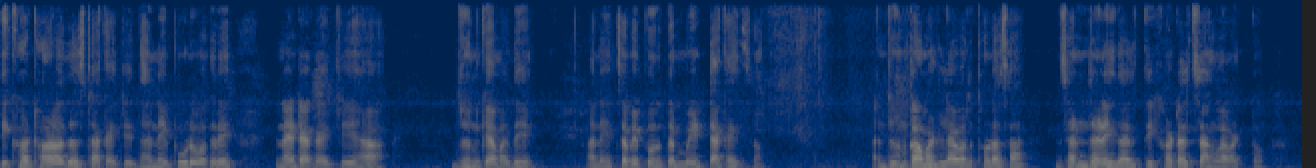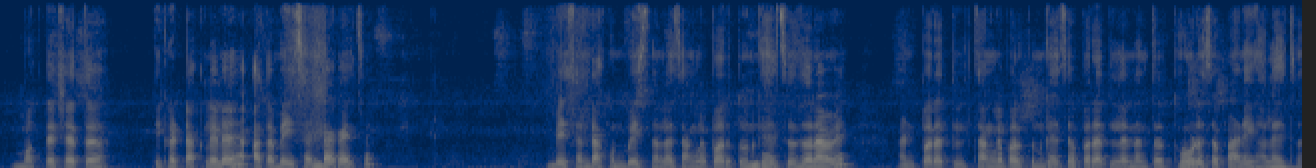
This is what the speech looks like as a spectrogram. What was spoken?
तिखट हळदच टाकायची. धनेपूड वगैरे नाही टाकायची हा झुणक्यामध्ये. आणि चवेपुरतं मीठ टाकायचं. आणि झुणका म्हटल्यावर थोडासा झणझणीत आणि तिखटच चांगला वाटतो. मग त्याच्यात तिखट टाकलेलं आहे. आता बेसन टाकायचं. बेसन टाकून बेसनाला चांगलं परतून घ्यायचं जरा वेळ. आणि परत चांगलं परतून घ्यायचं. परतल्यानंतर थोडंसं पाणी घालायचं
